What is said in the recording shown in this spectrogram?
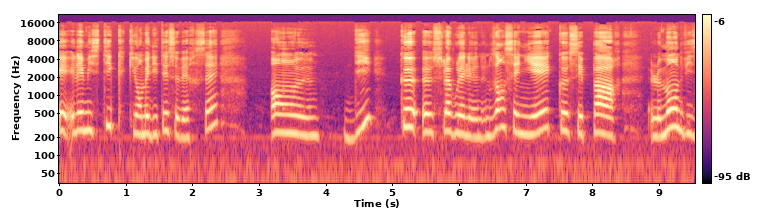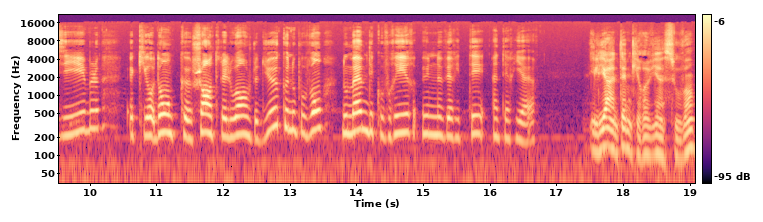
Et les mystiques qui ont médité ce verset ont euh, dit que euh, cela voulait nous enseigner que c'est par le monde visible, qui donc chante les louanges de Dieu, que nous pouvons nous-mêmes découvrir une vérité intérieure. Il y a un thème qui revient souvent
